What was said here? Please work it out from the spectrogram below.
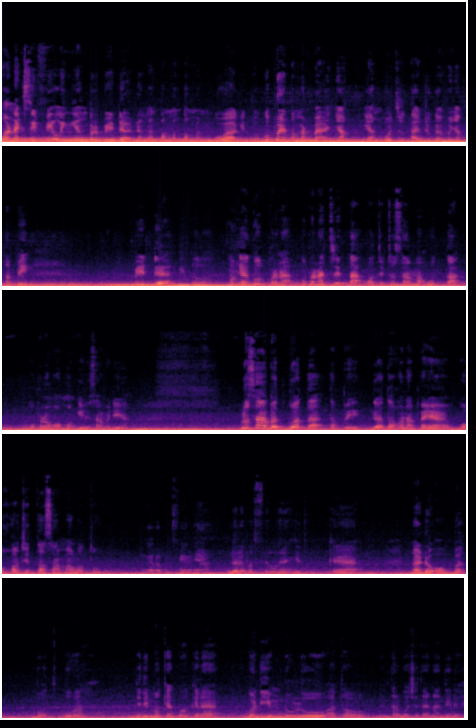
koneksi feeling yang berbeda dengan teman-teman gue gitu. Gue punya teman banyak yang gue ceritain juga banyak tapi beda gitu loh. Makanya gue pernah gue pernah cerita waktu itu sama Uta. Gue pernah ngomong gini sama dia. Lu sahabat gue tak tapi gak tau kenapa ya gue kalau cerita sama lo tuh nggak dapet feelnya. nggak dapet feelnya gitu. Kayak nggak ada obat buat gue jadi makanya gue kira gue diem dulu atau ntar gue ceritain nanti deh.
